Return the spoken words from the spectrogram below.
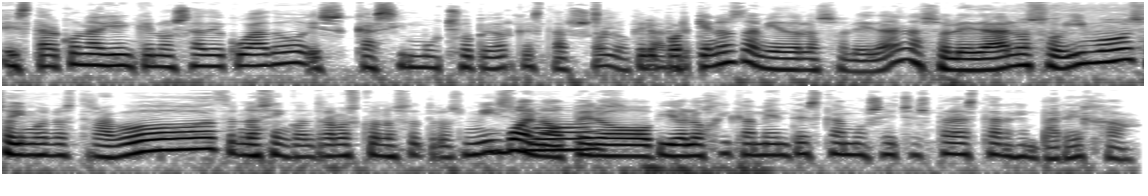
estar con alguien que no sea adecuado es casi mucho peor que estar solo. Pero claro. ¿por qué nos da miedo la soledad? En la soledad nos oímos, oímos nuestra voz, nos encontramos con nosotros mismos. Bueno, pero biológicamente estamos hechos para estar en pareja.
